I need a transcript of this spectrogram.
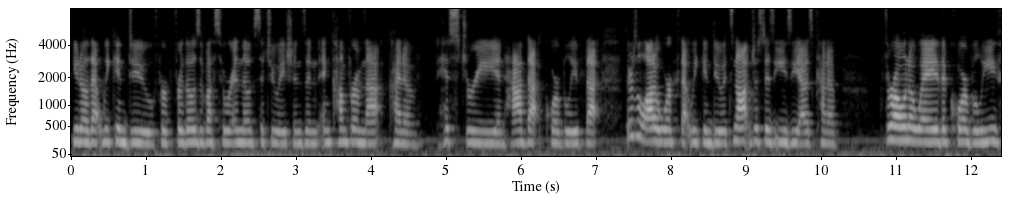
you know, that we can do for for those of us who are in those situations and and come from that kind of history and have that core belief that there's a lot of work that we can do. It's not just as easy as kind of throwing away the core belief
